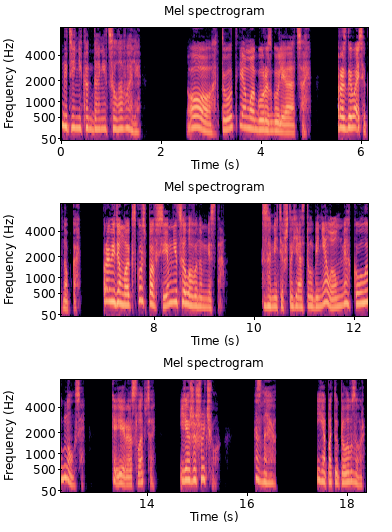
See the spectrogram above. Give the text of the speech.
где никогда не целовали. О, тут я могу разгуляться. Раздевайся, кнопка. Проведем экскурс по всем нецелованным местам. Заметив, что я остолбенела, он мягко улыбнулся. И расслабься. Я же шучу. Знаю. Я потупила взор.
